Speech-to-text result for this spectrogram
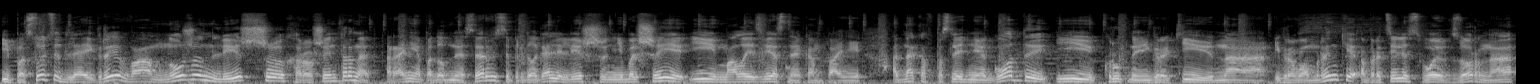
И по сути для игры вам нужен лишь хороший интернет. Ранее подобные сервисы предлагали лишь небольшие и малоизвестные компании. Однако в последние годы и крупные игроки на игровом рынке обратили свой взор на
